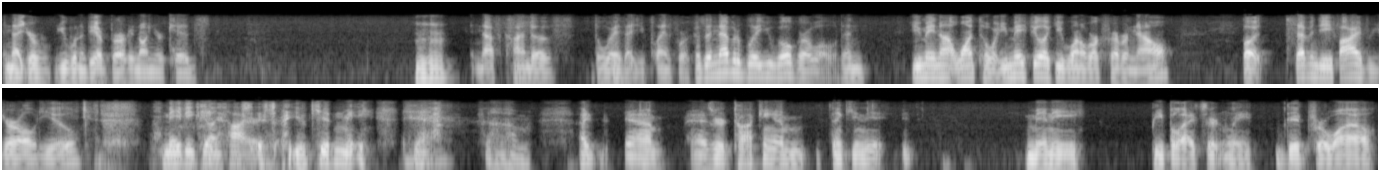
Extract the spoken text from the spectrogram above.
and that you're you wouldn't be a burden on your kids? Mm-hmm. And that's kind of the way that you plan for it, because inevitably you will grow old, and you may not want to work. You may feel like you want to work forever now, but 75 year old you may be feeling tired. Are you kidding me? Yeah. Um, I um, as you're talking, I'm thinking the many people I certainly did for a while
